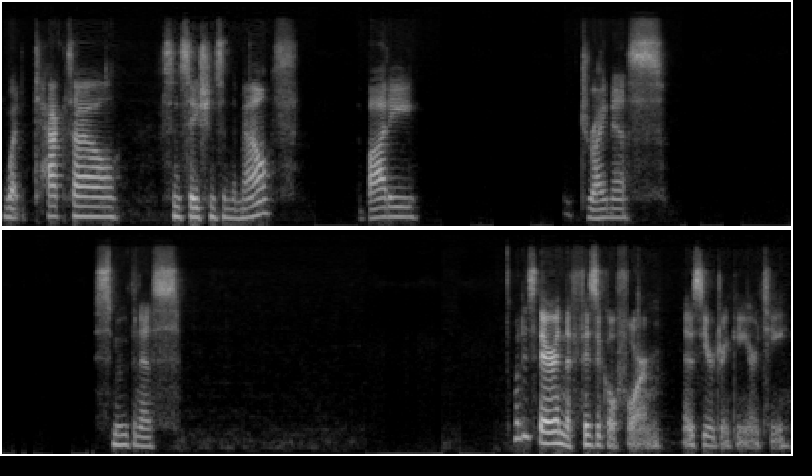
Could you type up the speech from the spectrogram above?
What tactile sensations in the mouth? Body, dryness, smoothness. What is there in the physical form as you're drinking your tea?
